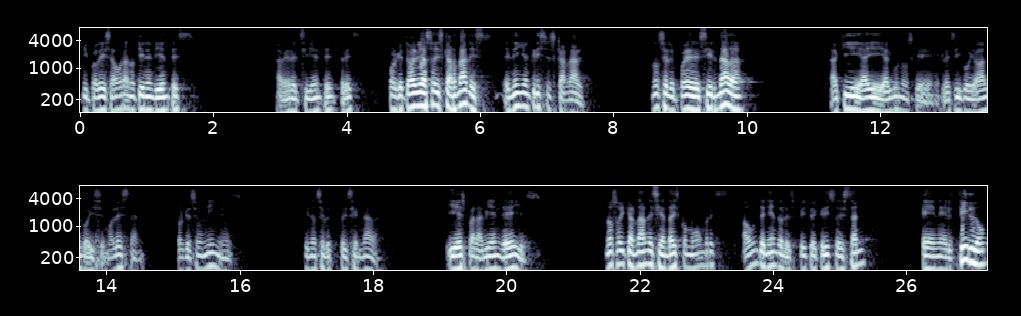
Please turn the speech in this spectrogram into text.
ni podéis ahora, no tienen dientes. A ver el siguiente, tres. Porque todavía sois carnales. El niño en Cristo es carnal. No se le puede decir nada Aquí hay algunos que les digo yo algo y se molestan porque son niños y no se les puede decir nada. Y es para bien de ellos. No soy carnales si andáis como hombres, aún teniendo el Espíritu de Cristo, están en el filo.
